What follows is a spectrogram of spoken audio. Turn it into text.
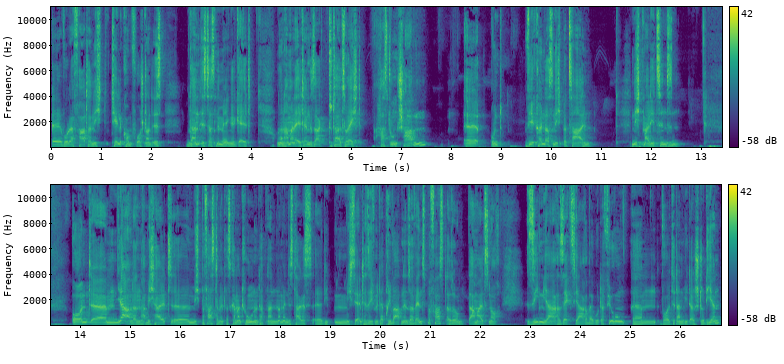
äh, wo der Vater nicht Telekom-Vorstand ist, dann ist das eine Menge Geld. Und dann haben meine Eltern gesagt, total zu Recht, hast du einen Schaden äh, und wir können das nicht bezahlen. Nicht mal die Zinsen. Und ähm, ja, dann habe ich halt äh, mich befasst damit, was kann man tun und habe dann am Ende des Tages äh, die, mich sehr intensiv mit der privaten Insolvenz befasst. Also damals noch sieben Jahre, sechs Jahre bei guter Führung, ähm, wollte dann wieder studieren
